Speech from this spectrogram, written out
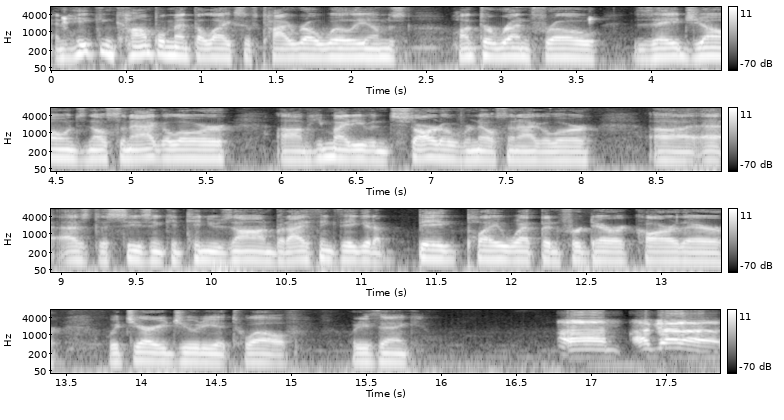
and he can complement the likes of Tyrell Williams, Hunter Renfrow, Zay Jones, Nelson Agholor. Um, he might even start over Nelson Agholor uh, as the season continues on, but I think they get a big play weapon for Derek Carr there with Jerry Jeudy at 12. What do you think? Um, I got uh,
